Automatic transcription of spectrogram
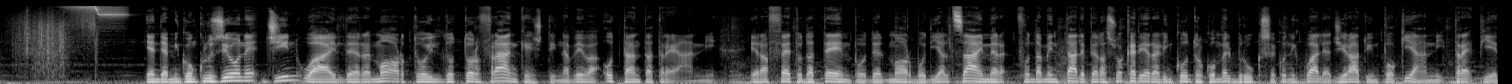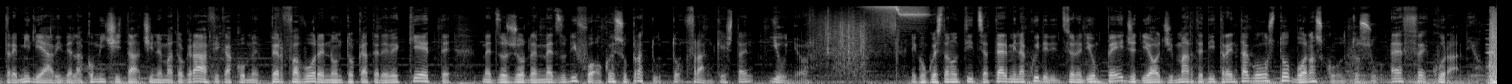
E andiamo in conclusione. Gene Wilder, morto il dottor Frankenstein, aveva 83 anni. Era affetto da tempo del morbo di Alzheimer, fondamentale per la sua carriera l'incontro con Mel Brooks, con il quale ha girato in pochi anni tre pietre miliari della comicità cinematografica come Per favore non toccate le vecchiette, Mezzogiorno e mezzo di fuoco e soprattutto Frankenstein Jr. E con questa notizia termina qui l'edizione di Homepage di oggi martedì 30 agosto. Buon ascolto su FQ Radio.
